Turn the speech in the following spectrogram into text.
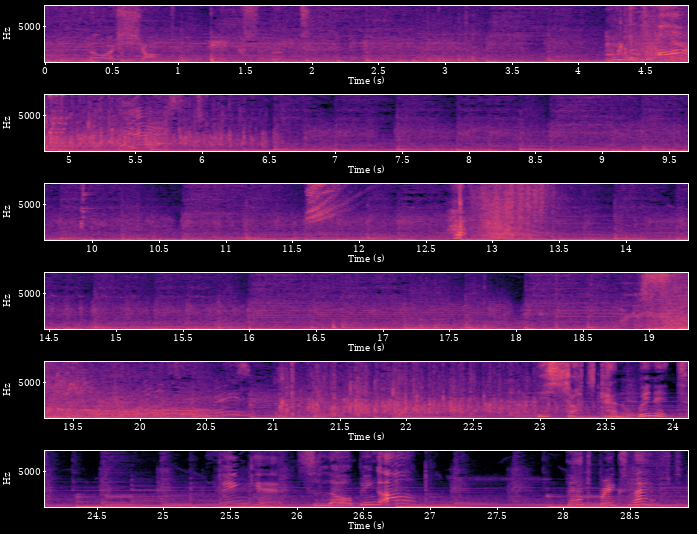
This shot can win it. It. Sloping up. That breaks left.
